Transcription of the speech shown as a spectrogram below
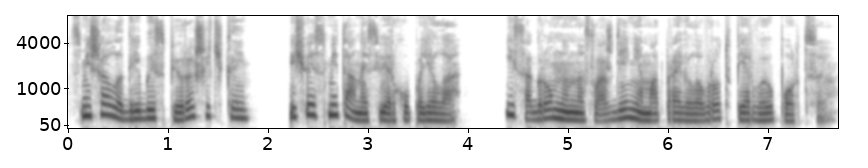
смешала грибы с пюрешечкой, еще и сметаной сверху полила и с огромным наслаждением отправила в рот первую порцию.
